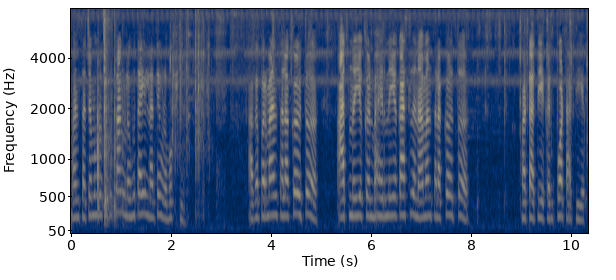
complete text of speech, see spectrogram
माणसाच्या मोहर कसं चांगलं होता येईल ना तेवढं बघते. अगं पर माणसाला कळतं. आतनं एक बाहेरनं एक असलं ना माणसाला कळतं. फटात एक आणि पोटात एक.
